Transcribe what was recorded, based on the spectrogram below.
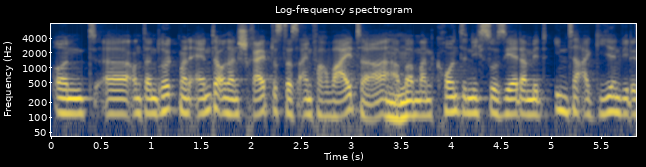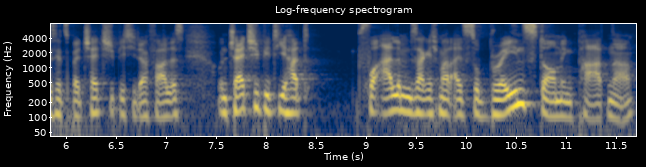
und, äh, und dann drückt man Enter und dann schreibt es das einfach weiter. Mhm. Aber man konnte nicht so sehr damit interagieren, wie das jetzt bei ChatGPT der Fall ist. Und ChatGPT hat vor allem, sage ich mal, als so Brainstorming-Partner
